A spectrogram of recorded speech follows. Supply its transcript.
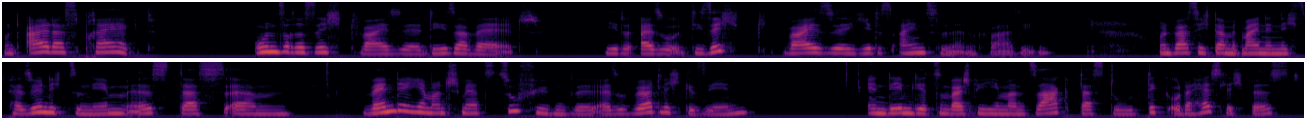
Und all das prägt unsere Sichtweise dieser Welt, also die Sichtweise jedes Einzelnen quasi. Und was ich damit meine, nichts persönlich zu nehmen, ist, dass ähm, wenn dir jemand Schmerz zufügen will, also wörtlich gesehen, indem dir zum Beispiel jemand sagt, dass du dick oder hässlich bist,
